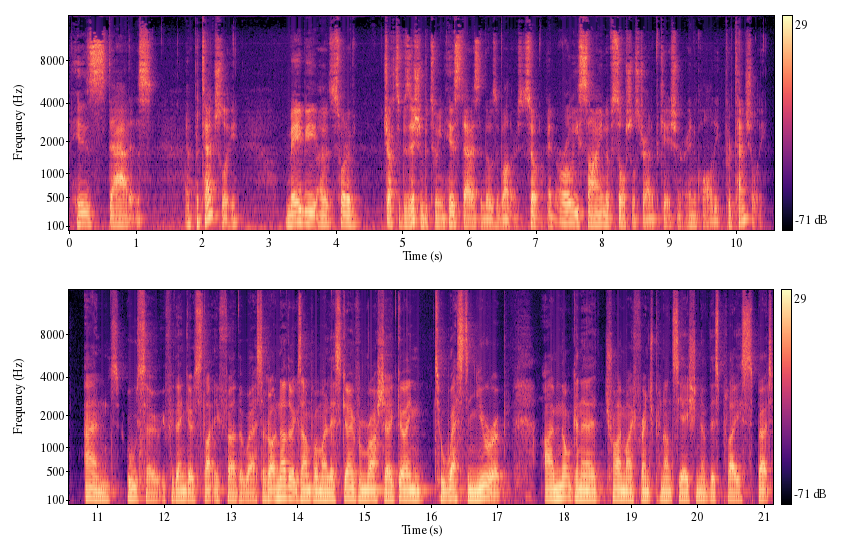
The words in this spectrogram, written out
his status, and potentially maybe a sort of juxtaposition between his status and those of others. So, an early sign of social stratification or inequality, potentially. And also, if we then go slightly further west, I've got another example on my list going from Russia, going to Western Europe. I'm not going to try my French pronunciation of this place, but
